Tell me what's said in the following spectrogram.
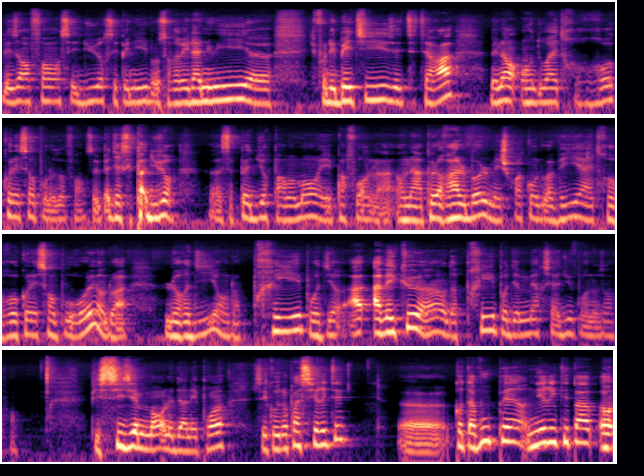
les enfants c'est dur, c'est pénible, on se réveille la nuit, euh, ils font des bêtises, etc. Mais non, on doit être reconnaissant pour nos enfants. Ça ne veut pas dire que c'est pas dur, ça peut être dur par moment et parfois on a, on a un peu le ras-le-bol, mais je crois qu'on doit veiller à être reconnaissant pour eux, on doit leur dire, on doit prier pour dire, avec eux, hein, on doit prier pour dire merci à Dieu pour nos enfants. Puis sixièmement, le dernier point, c'est qu'on ne doit pas s'irriter. Euh, quant à vous, père, n'irritez pas, euh,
